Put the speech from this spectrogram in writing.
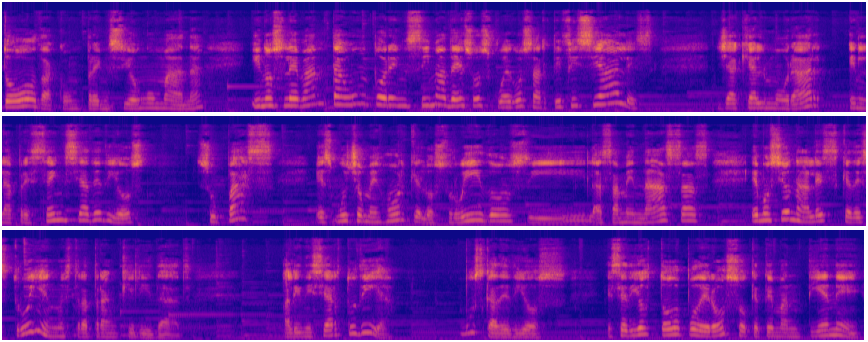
toda comprensión humana y nos levanta aún por encima de esos fuegos artificiales, ya que al morar en la presencia de Dios, su paz es mucho mejor que los ruidos y las amenazas emocionales que destruyen nuestra tranquilidad. Al iniciar tu día, busca de Dios, ese Dios todopoderoso que te mantiene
